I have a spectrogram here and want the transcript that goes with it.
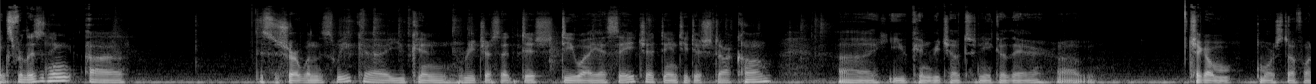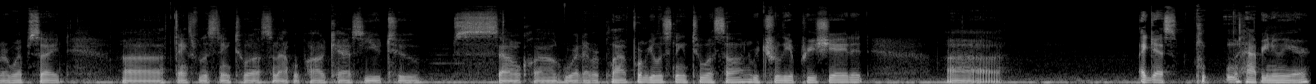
Thanks for listening. Uh, this is a short one this week. Uh, you can reach us at dysh, D-Y-S-H, at daintydysh.com. Uh, you can reach out to Nico there. Um, check out more stuff on our website. Uh, thanks for listening to us on Apple Podcasts, YouTube, SoundCloud, whatever platform you're listening to us on. We truly appreciate it. Uh, I guess, Happy New Year.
